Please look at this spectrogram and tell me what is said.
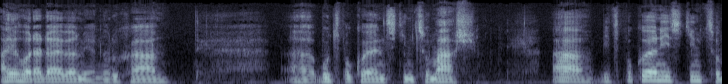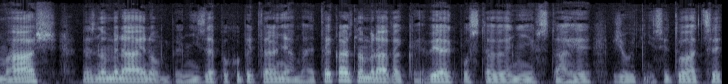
A jeho rada je velmi jednoduchá. Buď spokojen s tím, co máš. A být spokojený s tím, co máš, neznamená jenom peníze, pochopitelně a majetek, ale znamená také věk, postavení, vztahy, životní situaci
